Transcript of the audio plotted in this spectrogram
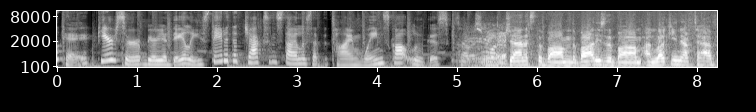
Okay. Piercer, Birya Daly, stated that Jackson's stylist at the time, Wayne Scott Lucas, Janet's the bomb, the body's the bomb. I'm lucky enough to have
